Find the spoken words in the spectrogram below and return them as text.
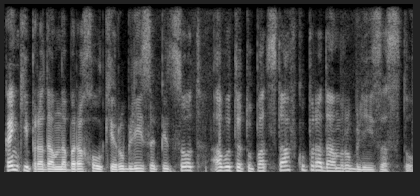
Коньки продам на барахолке рублей за 500, а вот эту подставку продам рублей за 100.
